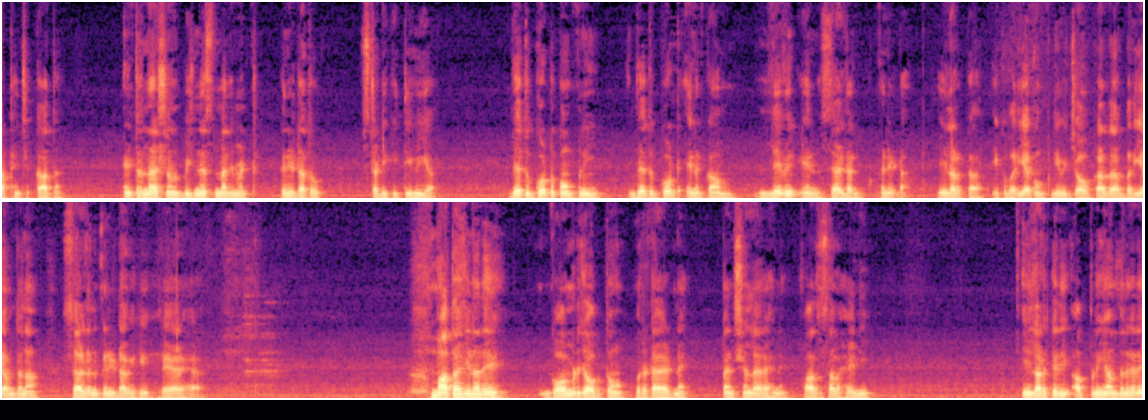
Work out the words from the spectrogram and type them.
8 inch ਕੱਦ। ਇੰਟਰਨੈਸ਼ਨਲ ਬਿਜ਼ਨਸ ਮੈਨੇਜਮੈਂਟ ਕੈਨੇਡਾ ਤੋਂ ਸਟੱਡੀ ਕੀਤੀ ਹੋਈ ਆ। With good company with good income living in Seldon Canada. ਇਹ ਲੜਕਾ ਇੱਕ ਵਧੀਆ ਕੰਪਨੀ ਵਿੱਚ ਜੌਬ ਕਰਦਾ, ਵਧੀਆ ਆਮਦਨ ਆ ਸੈਲਡਨ ਕੈਨੇਡਾ ਵਿਖੇ ਰਹਿ ਰਿਹਾ। ਮਾਤਾ ਜੀ ਇਹਨਾਂ ਦੇ ਗਵਰਨਮੈਂਟ ਜੌਬ ਤੋਂ ਰਿਟਾਇਰਡ ਨੇ ਪੈਨਸ਼ਨ ਲੈ ਰਹੇ ਨੇ ਫਾਦਰ ਸਾਹਿਬ ਹੈ ਨਹੀਂ। ਇਹ ਲੜਕੇ ਦੀ ਆਪਣੀ ਆਮਦਨ ਕਹਿੰਦੇ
